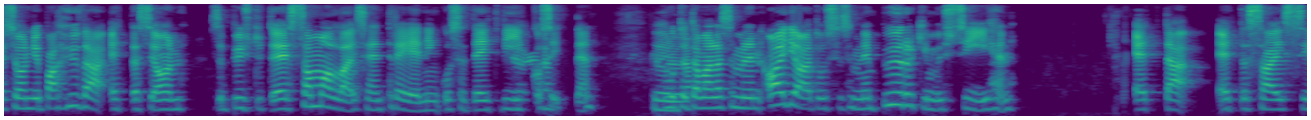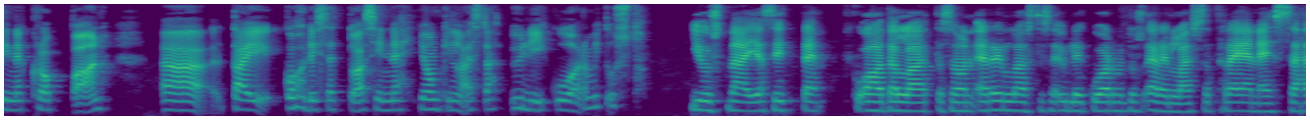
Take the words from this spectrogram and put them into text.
ja se on jopa hyvä, että se on, sä pystyt edes samanlaiseen treeniin kuin sä teit viikko Kyllä. sitten. Kyllä. Mutta tavallaan semmoinen ajatus ja semmoinen pyrkimys siihen, että, että saisi sinne kroppaan ää, tai kohdistettua sinne jonkinlaista ylikuormitusta. Just näin, ja sitten kun ajatellaan, että se on erilaista se ylikuormitus erilaisissa treeneissä,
